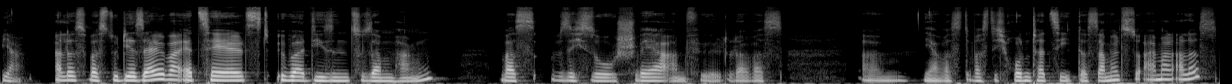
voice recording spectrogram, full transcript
ja, alles, was du dir selber erzählst über diesen Zusammenhang, was sich so schwer anfühlt oder was, ähm, ja, was, was dich runterzieht, das sammelst du einmal alles.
